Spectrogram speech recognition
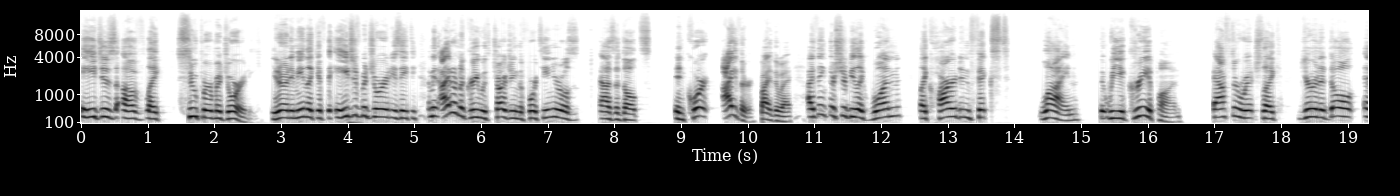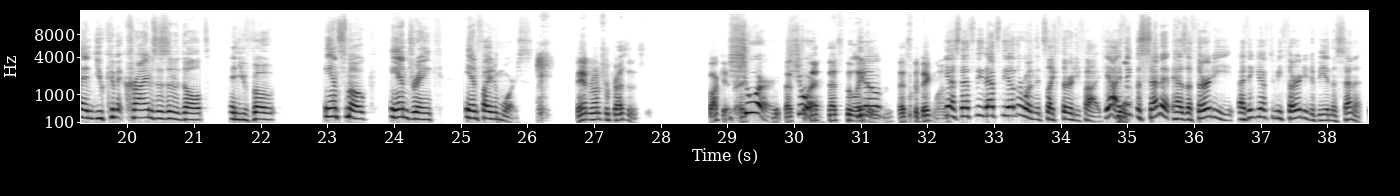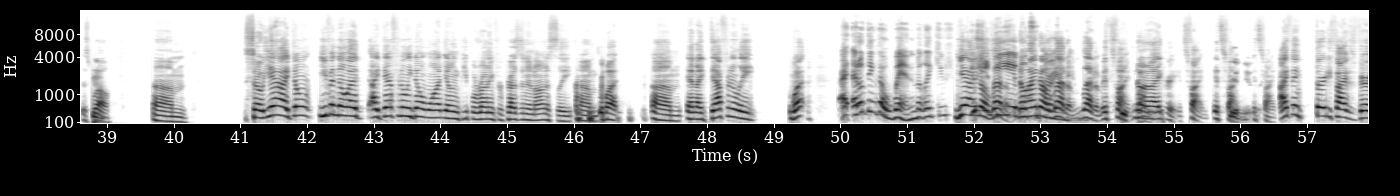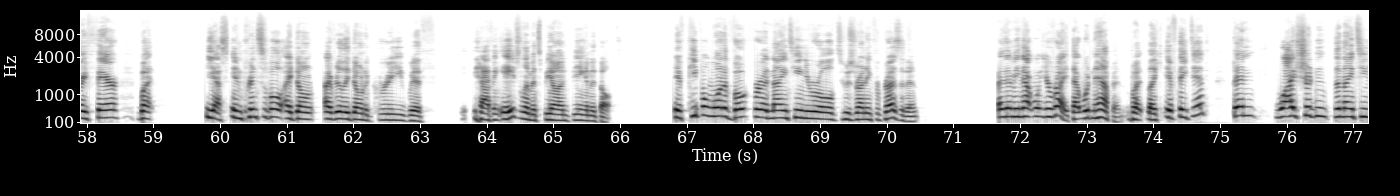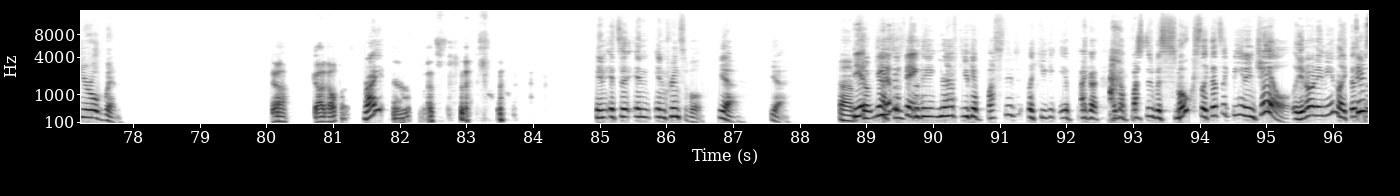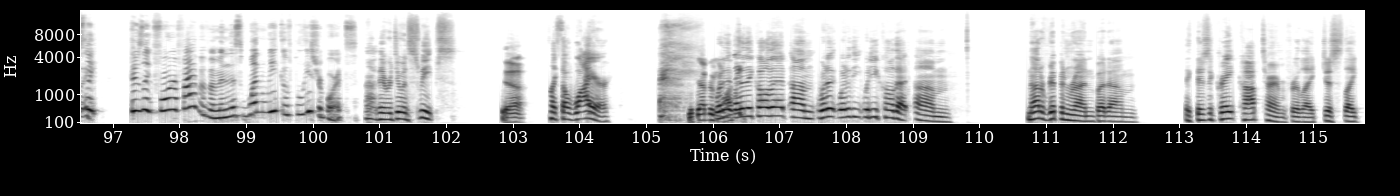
ages of like super majority. You know what I mean? Like if the age of majority is 18, I mean, I don't agree with charging the 14 year olds as adults in court either, by the way. I think there should be like one like hard and fixed line that we agree upon after which like you're an adult and you commit crimes as an adult and you vote and smoke and drink and fight in wars. And run for presidency. Fuck it, right? Sure, That's sure. that- that's the later know- one. That's the big one. Yes, that's the that's the other one that's like 35. Yeah, I Yeah. think the Senate has a 30. I think you have to be 30 to be in the Senate as Hmm. well. Um so yeah, I don't even though I I definitely don't want young people running for president honestly. Um but um and I definitely what? I, I don't think they'll win, but like you, Yeah, I know. should Let be him. No, able I know. Let him. name. Let him. It's fine. No, no, I agree. It's fine. It's fine. It's fine. I think 35 is very fair, but yes, in principle, I don't. I really don't agree with having age limits beyond being an adult. If people want to vote for a 19 year old who's running for president, I I mean that. Well, you're right. That wouldn't happen. But like, if they did, then why shouldn't the 19 year old win? Yeah, God help us. Right? Yeah, that's, that's in it's a in in principle yeah yeah um The- so the yeah other so, so thing- they, you have to you get busted like you get you, i got i got busted with smokes like that's like being in jail you know what i mean like that's there's like there's like four or five of them in this one week of police reports. Ah, they were doing sweeps yeah. like the wire But that been what do, they, what do they call that? Um what do, what do the what do you call that? Um not a rip and run but um like there's a great cop term for like just like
